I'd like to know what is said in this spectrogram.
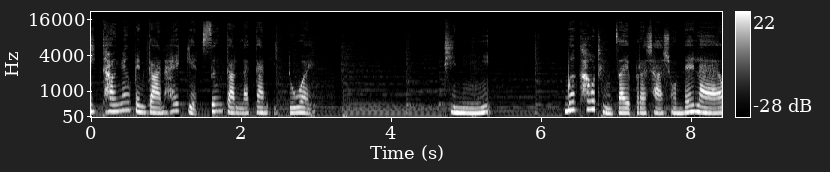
อีกทั้งยังเป็นการให้เกียรติซึ่งกันและกันอีกด้วย ทีนี้ เมื่อเข้าถึงใจประชาชนได้แล้ว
